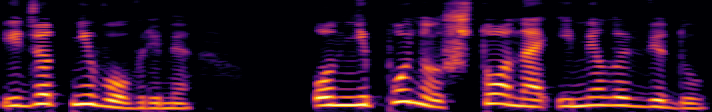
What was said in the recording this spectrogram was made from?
идет не вовремя. Он не понял, что она имела в виду.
